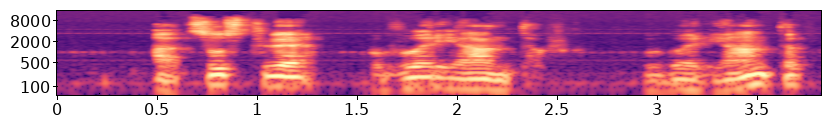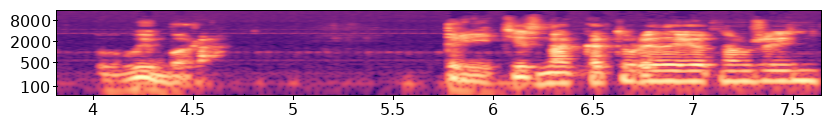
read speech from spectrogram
– отсутствие вариантов, вариантов выбора. Третий знак, который дает нам жизнь,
